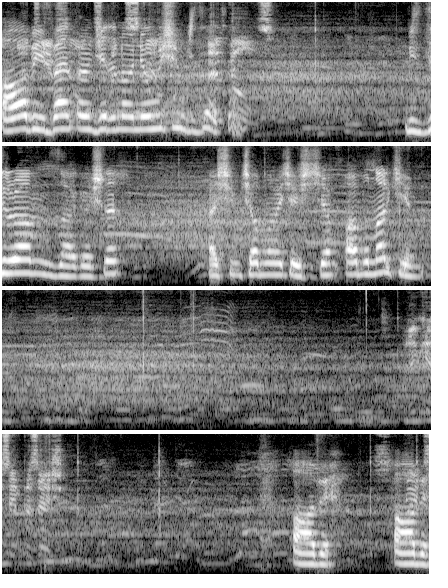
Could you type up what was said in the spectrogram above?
Abi ben önceden oynuyormuşum ki zaten. Biz drum'ız arkadaşlar. Ha şimdi çalmaya çalışacağım. Abi bunlar kim? Abi. Abi.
